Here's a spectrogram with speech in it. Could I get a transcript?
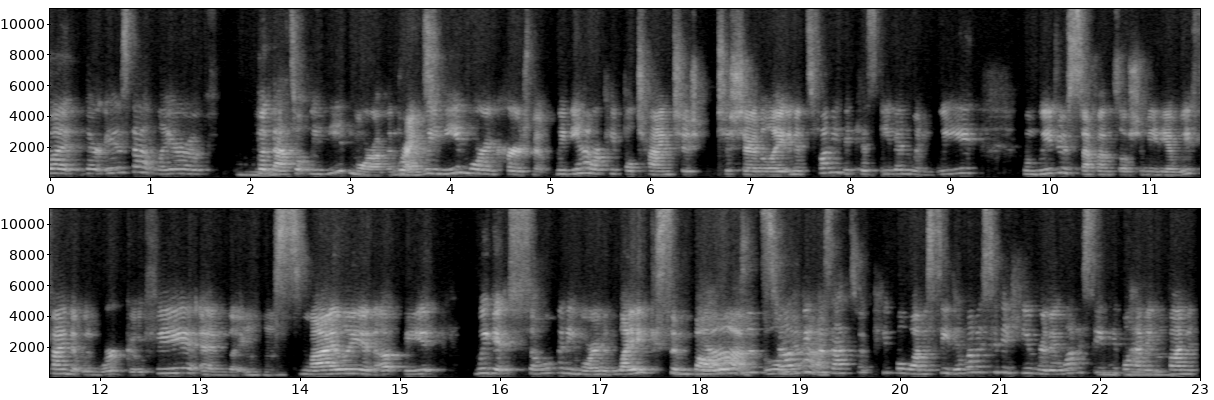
But there is that layer of mm-hmm. but that's what we need more of in the world. Right. We need more encouragement. We need Yeah. more people trying to to share the light. And it's funny because even when we when we do stuff on social media, we find that when we're goofy and like Mhm. smiley and upbeat, we get so many more likes and follows Yeah. and Well, stuff yeah. because that's what people want to see. They want to see the humor. They want to see people having Mhm. fun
